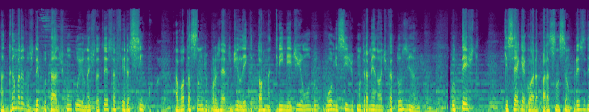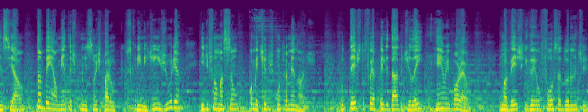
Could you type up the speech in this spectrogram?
A Câmara dos Deputados concluiu nesta terça-feira 5 a votação de um projeto de lei que torna crime hediondo o homicídio contra menor de 14 anos. O texto, que segue agora para a sanção presidencial, também aumenta as punições para os crimes de injúria e difamação cometidos contra menores. O texto foi apelidado de Lei Henry Borel, uma vez que ganhou força durante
